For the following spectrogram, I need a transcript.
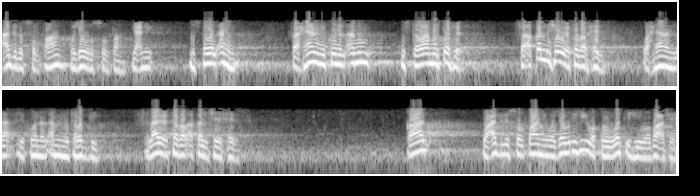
عدل السلطان وجور السلطان يعني مستوى الأمن. فأحيانا يكون الأمن مستواه مرتفع فأقل شيء يعتبر حرز وأحيانا لا يكون الأمن متردي فلا يعتبر أقل شيء حرز قال وعدل السلطان وجوره وقوته وضعفه.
